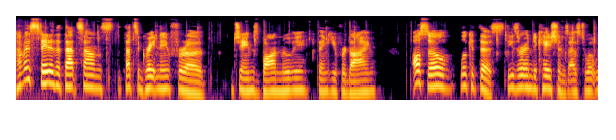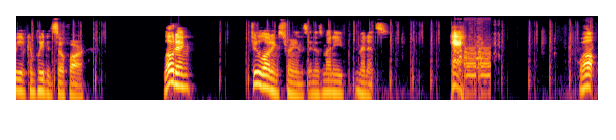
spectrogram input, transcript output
Have I stated that that sounds... That that's a great name for a James Bond movie? Thank you for dying. Also, look at this. These are indications as to what we have completed so far. Loading! Two loading screens in as many minutes. well.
